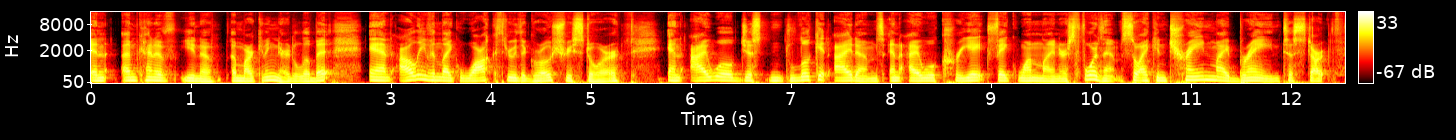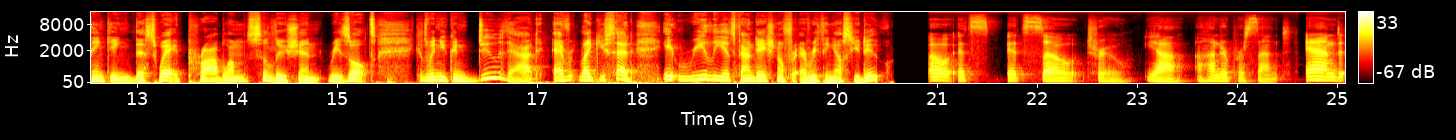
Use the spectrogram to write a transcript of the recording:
And I'm kind kind of, you know, a marketing nerd a little bit. And I'll even like walk through the grocery store and I will just look at items and I will create fake one liners for them. So I can train my brain to start thinking this way problem, solution, results. Because when you can do that, every, like you said, it really is foundational for everything else you do. Oh, it's it's so true. Yeah, 100%. And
